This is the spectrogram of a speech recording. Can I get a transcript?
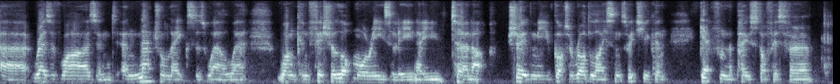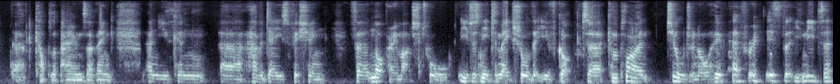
uh, reservoirs and, and natural lakes as well, where one can fish a lot more easily. You know, you turn up, show them you've got a rod license, which you can get from the post office for a, a couple of pounds, I think, and you can uh, have a day's fishing for not very much at all. You just need to make sure that you've got uh, compliant children or whoever it is that you need to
